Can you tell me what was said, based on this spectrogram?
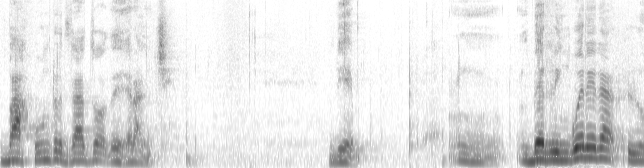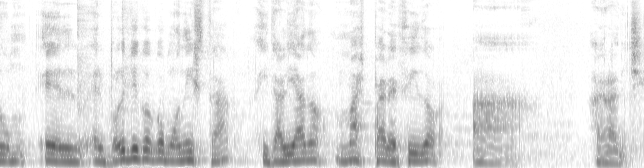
bajo un retrato de Granche. Bien, Mm, Berlinguer era el, político comunista italiano más parecido a, Granchi.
